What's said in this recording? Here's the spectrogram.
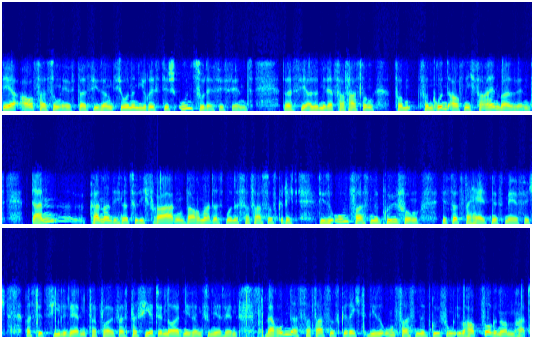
der Auffassung ist, dass die Sanktionen juristisch unzulässig sind, dass sie also mit der Verfassung vom, von Grund auf nicht vereinbar sind, dann kann man sich natürlich fragen, warum hat das Bundesverfassungsgericht diese umfassende Prüfung? Ist das verhältnismäßig? Was für Ziele werden verfolgt? Was passiert den Leuten, die sanktioniert werden? Warum das Verfassungsgericht diese umfassende Prüfung überhaupt vorgenommen hat?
